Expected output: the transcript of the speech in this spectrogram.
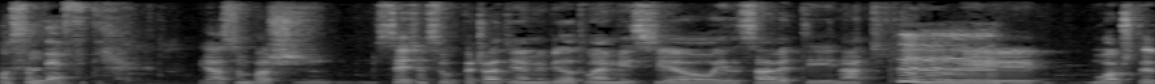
80-ih. Ja sam baš, sećam se, upečatio mi je bila tvoja emisija o Jelisaveti i Nati. Mm. I uopšte,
